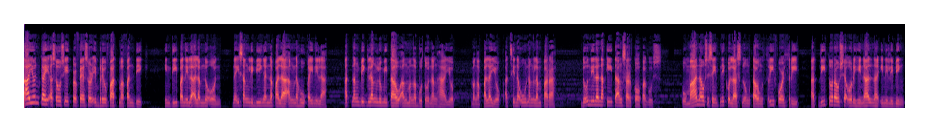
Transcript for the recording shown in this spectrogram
Ayon kay Associate Professor Ibreu Fatma Fandik, hindi pa nila alam noon na isang libingan na pala ang nahukay nila at nang biglang lumitaw ang mga buto ng hayop, mga palayok at sinaunang lampara, doon nila nakita ang sarcophagus. Pumanaw si St. Nicholas noong taong 343 at dito raw siya orihinal na inilibing.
